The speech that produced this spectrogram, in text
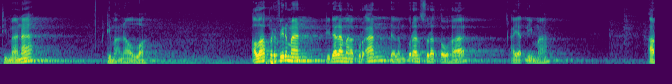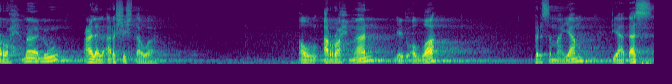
di mana? Di mana Allah? Allah berfirman di dalam Al-Qur'an dalam Quran surat Toha ayat 5 Ar-Rahmanu 'alal arsyistawa Ar-Rahman yaitu Allah bersemayam di atas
